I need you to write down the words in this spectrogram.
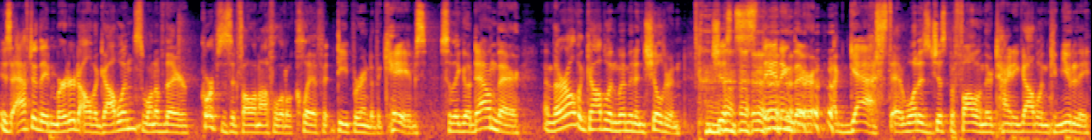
is after they'd murdered all the goblins, one of their corpses had fallen off a little cliff deeper into the caves. So they go down there, and there are all the goblin women and children just standing there aghast at what has just befallen their tiny goblin community.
